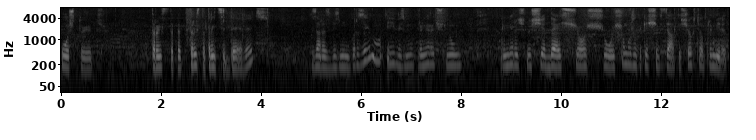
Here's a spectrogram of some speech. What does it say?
Коштують 300, 339. Зараз візьму корзину і візьму примірочну. Примірочну ще дещо, що, що можна таке ще взяти, що я хотіла приміряти.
